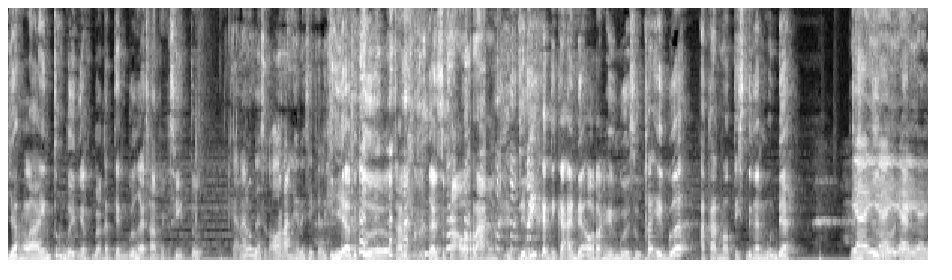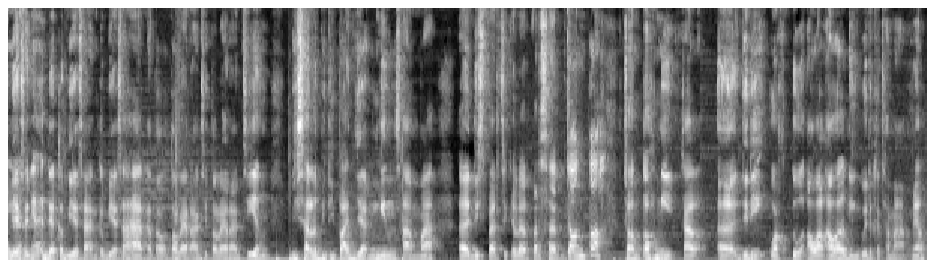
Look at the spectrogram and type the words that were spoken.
yang lain tuh banyak banget yang gue nggak sampai ke situ. Karena lu nggak suka orang ya basically. Iya betul. Karena gue nggak suka orang. Jadi ketika ada orang yang gue suka ya gue akan notice dengan mudah Ya, gitu ya, loh. ya, dan ya, ya. biasanya ada kebiasaan-kebiasaan atau toleransi-toleransi yang bisa lebih dipanjangin sama uh, this particular person. Contoh. Contoh nih kalau eh, jadi waktu awal-awal nih gue deket sama Amel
